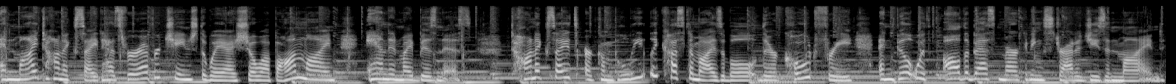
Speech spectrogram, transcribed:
and my Tonic site has forever changed the way I show up online and in my business. Tonic sites are completely customizable, they're code free, and built with all the best best marketing strategies in mind.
